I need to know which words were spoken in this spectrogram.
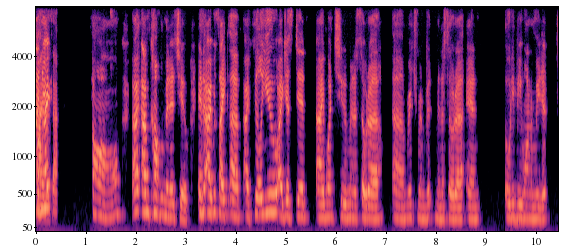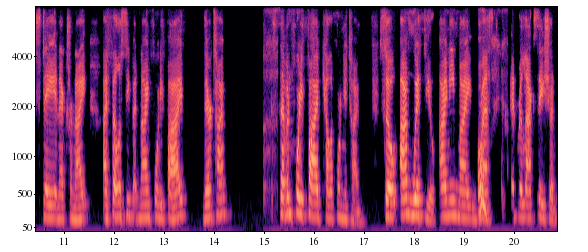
fine I- with that. Oh, I'm complimented too. And I was like, um, I feel you. I just did. I went to Minnesota, um, Richmond, Minnesota, and ODB wanted me to stay an extra night. I fell asleep at 9:45 their time, 7:45 California time. So I'm with you. I need my Oh. rest and relaxation.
